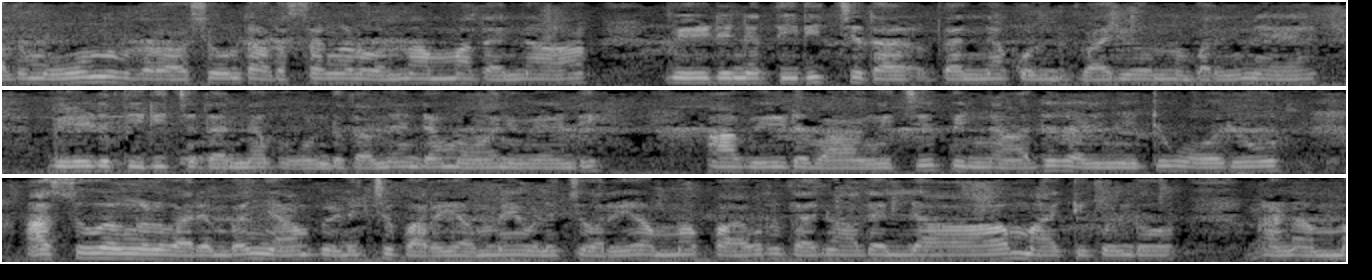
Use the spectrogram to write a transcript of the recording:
അത് മൂന്ന് പ്രാവശ്യവും തടസ്സങ്ങൾ വന്ന് അമ്മ തന്നെ ആ വീടിനെ തിരിച്ച് തന്നെ കൊണ്ട് വരുമെന്ന് പറഞ്ഞ് വീട് തിരിച്ച് തന്നെ കൊണ്ട് തന്ന് എന്റെ മോന് വേണ്ടി ആ വീട് വാങ്ങിച്ച് പിന്നെ അത് കഴിഞ്ഞിട്ട് ഓരോ അസുഖങ്ങൾ വരുമ്പം ഞാൻ വിളിച്ച് പറയും. അമ്മയെ വിളിച്ച് പറയും. അമ്മ പവർ തരും. അതെല്ലാം മാറ്റിക്കൊണ്ടു ആണ് അമ്മ.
